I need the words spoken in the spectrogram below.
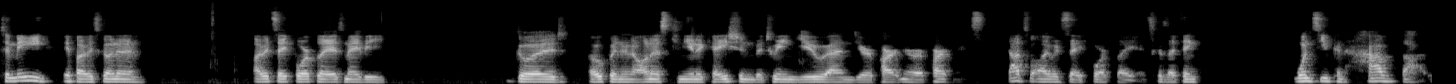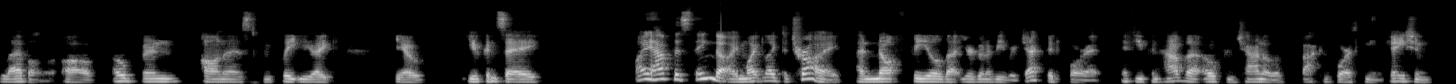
to me, if I was going to, I would say foreplay is maybe good, open and honest communication between you and your partner or partners. That's what I would say foreplay is. Cause I think once you can have that level of open, honest, completely like, you know, you can say, I have this thing that I might like to try and not feel that you're going to be rejected for it. If you can have that open channel of back and forth communication,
